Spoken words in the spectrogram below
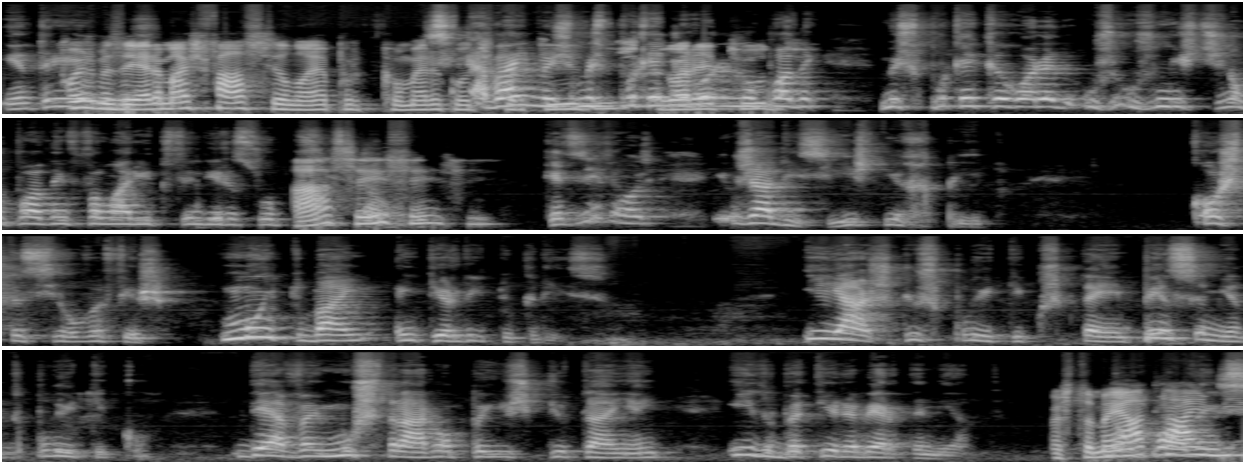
entre pois, eles. mas aí era mais fácil, não é? Porque como era com Está outros bem, mas, mas partidos, porquê é que agora é não podem, mas porquê é que agora os, os ministros não podem falar e defender a sua posição? Ah, sim, sim, sim. Quer dizer, eu já disse isto e repito. Costa Silva fez muito bem em ter dito o que disse. E acho que os políticos que têm pensamento político devem mostrar ao país que o têm e debater abertamente. Mas também Não há timings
